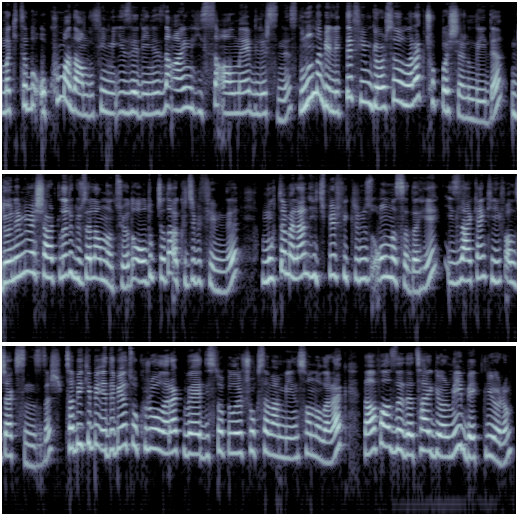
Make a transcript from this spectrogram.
Ama kitabı okumadan bu filmi izlediğinizde aynı hissi almayabilirsiniz. Bununla birlikte film görsel olarak çok başarılıydı. Dönemi ve şartları güzel anlatıyordu. Oldukça da akıcı bir filmdi. Muhtemelen hiçbir fikriniz olmasa dahi izlerken keyif alacaksınızdır. Tabii ki bir edebiyat okuru olarak ve distopyaları çok seven bir insan olarak daha fazla detay görmeyi bekliyorum.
